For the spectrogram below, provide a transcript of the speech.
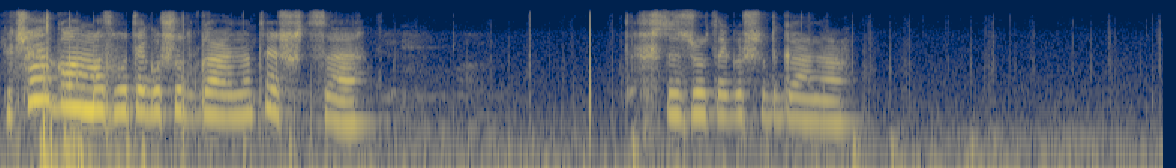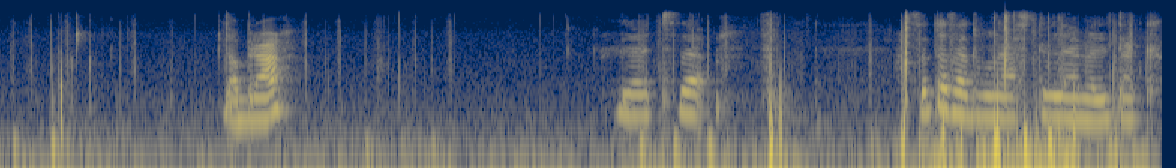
Dlaczego on ma złotego shotguna? Też chcę. Chcę żółtego shotguna. Dobra. Lecę. Co to za 12 level, tak?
